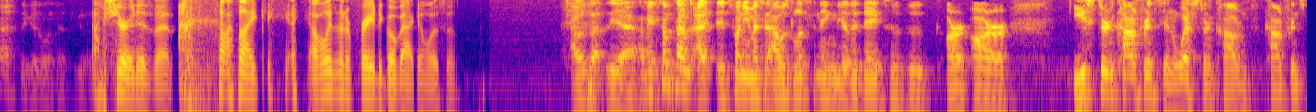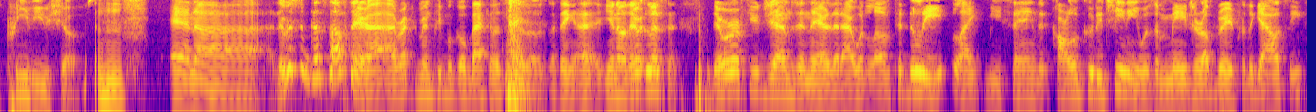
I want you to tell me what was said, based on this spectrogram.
That's a good one. That's a good one. I'm sure it is, man. I'm like, I've always been afraid to go back and listen. I was, uh, yeah. I mean, sometimes I, it's funny you mentioned. I was listening the other day to the our, our Eastern Conference and Western Conference preview shows, mm-hmm. and uh, there was some good stuff there. I, I, recommend people go back and listen to those. I think uh, you know, there. Listen, there were a few gems in there that I would love to delete, like me saying that Carlo Cudicini was a major upgrade for the Galaxy.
